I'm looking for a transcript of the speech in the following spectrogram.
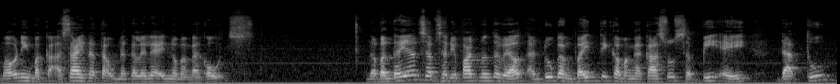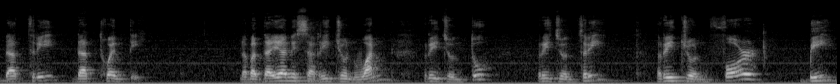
mao ning maka-assign na ta og nagkalilain nga mga codes. Nabantayan sab sa Department of Health ang dugang 20 ka mga kaso sa BA.2.3.20. Nabantayan ni sa Region 1, Region 2, Region 3, Region 4, B,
